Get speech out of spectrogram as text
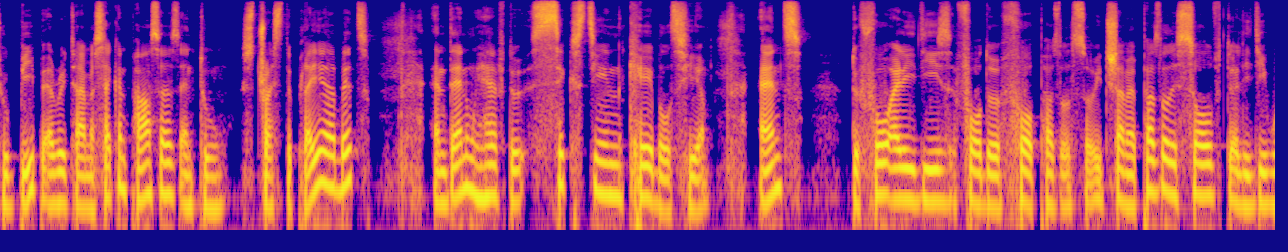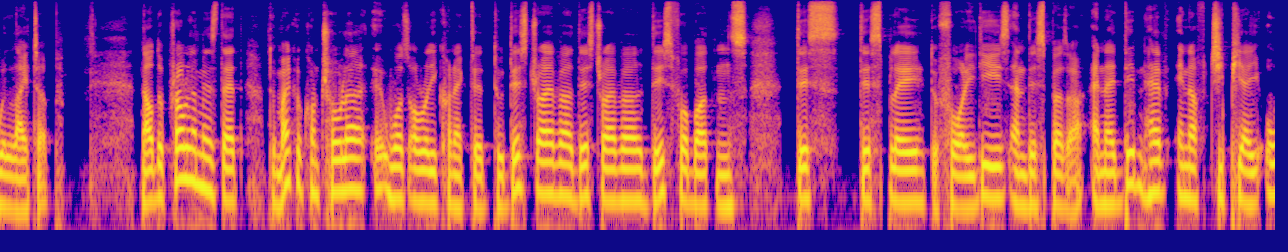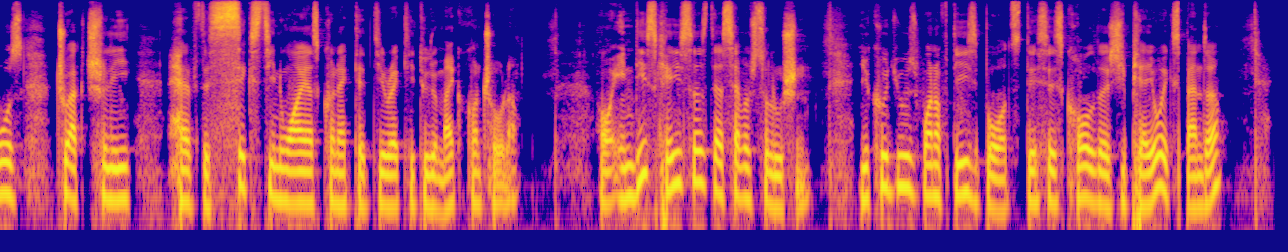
to beep every time a second passes and to stress the player a bit. And then we have the 16 cables here and the four LEDs for the four puzzles. So each time a puzzle is solved, the LED will light up. Now the problem is that the microcontroller was already connected to this driver, this driver, these four buttons, this display, the four LEDs, and this buzzer. And I didn't have enough GPIOs to actually have the 16 wires connected directly to the microcontroller. Or in these cases, there are several solutions. You could use one of these boards. This is called a GPIO expander.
